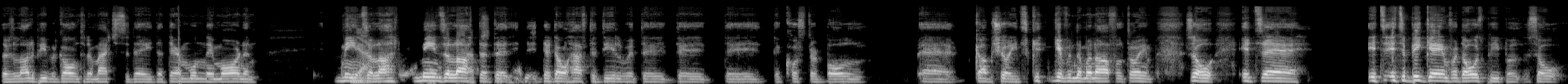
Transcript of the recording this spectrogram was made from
There's a lot of people going to the match today that their Monday morning means yeah. a lot. means a lot Absolutely. that they, they don't have to deal with the the the, the custard bowl uh, gobshites giving them an awful time. So it's a it's it's a big game for those people. So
